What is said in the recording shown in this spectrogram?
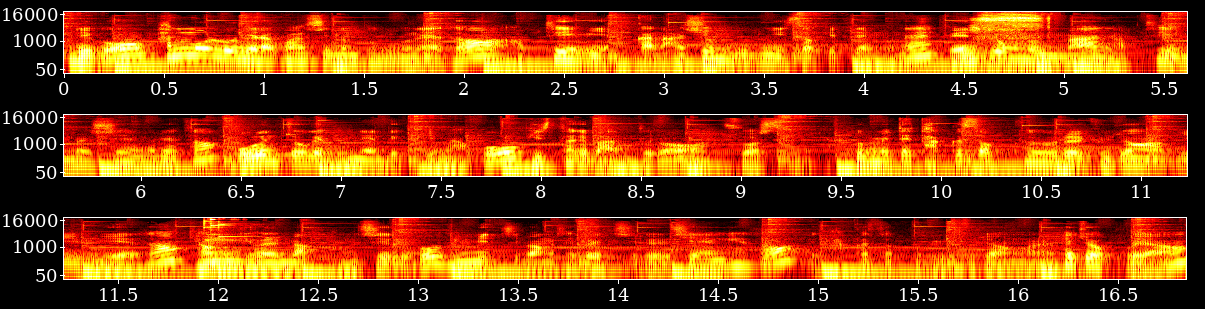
그리고 함몰눈이라고 할 수 있는 부분에서 앞트임이 약간 아쉬운 부분이 있었기 때문에 왼쪽 눈만 앞트임을 시행을 해서 오른쪽의 눈의 느낌하고 비슷하게 만들어 주었습니다. 눈 밑에 다크서클을 교정하기 위해서 경결막 방식으로 눈밑 지방 재배치를 시행해서 다크서클을 교정 을 해주었고요.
